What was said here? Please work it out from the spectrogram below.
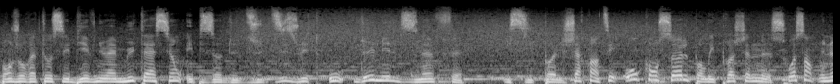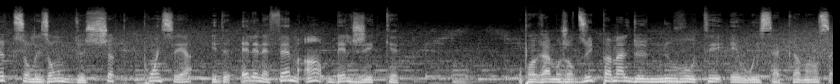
Bonjour à tous et bienvenue à Mutation, épisode du 18 août 2019. Ici Paul Charpentier aux consoles pour les prochaines 60 minutes sur les ondes de choc.ca et de LNFM en Belgique. Programme aujourd'hui, pas mal de nouveautés et oui, ça commence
